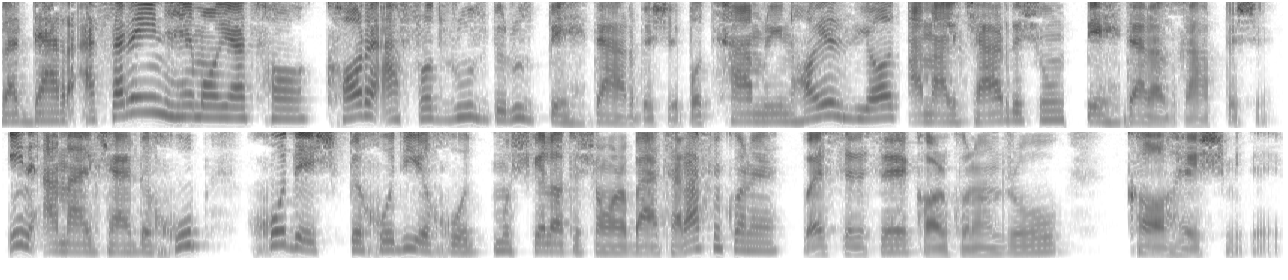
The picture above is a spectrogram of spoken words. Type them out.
و در اثر این حمایت ها کار افراد روز به روز بهتر بشه. با تمرین های زیاد عملکردشون بهتر از قبل بشه. این عملکرد خوب خودش به خودی خود مشکلات شما رو برطرف می‌کنه و استرس کارکنان رو کاهش میده.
